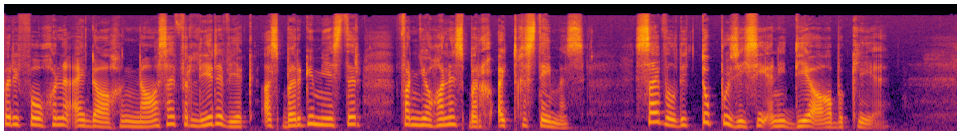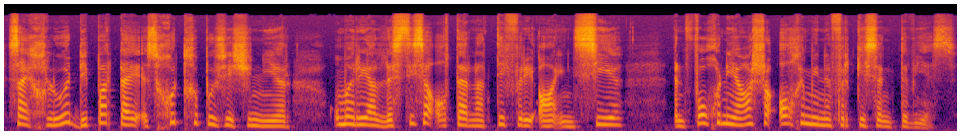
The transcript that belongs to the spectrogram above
vir die volgende uitdaging na sy verlede week as burgemeester van Johannesburg uitgestem is. Sy wil die topposisie in die DA beklee. Sy glo die party is goed geposisioneer om 'n realistiese alternatief vir die ANC in volgende jaar se algemene verkiesing te wees.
